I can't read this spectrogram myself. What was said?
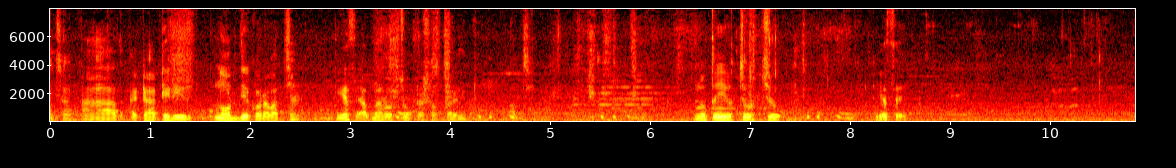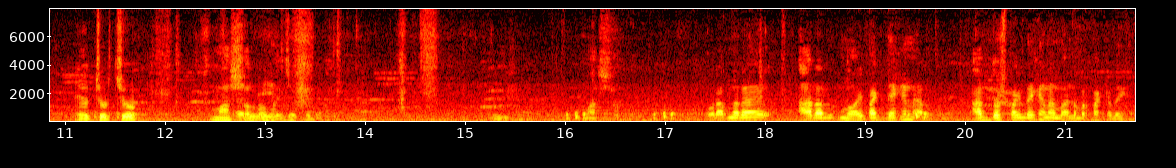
আচ্ছা। আর একটা টেডি নট দিয়ে করা বাচ্চা ঠিক আছে? আপনার ওর চোখটা সব করেন একটু। আচ্ছা। মূলত এই হচ্ছে ওর চোখ ঠিক আছে? এই হচ্ছে ওর চোখ। মাশাআল্লাহ ভাই। চোখটা। ওর আপনারা আর আর নয় পাক দেখেন আর আট দশ পাক দেখেন আর নয় নম্বর পাকটা দেখেন।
